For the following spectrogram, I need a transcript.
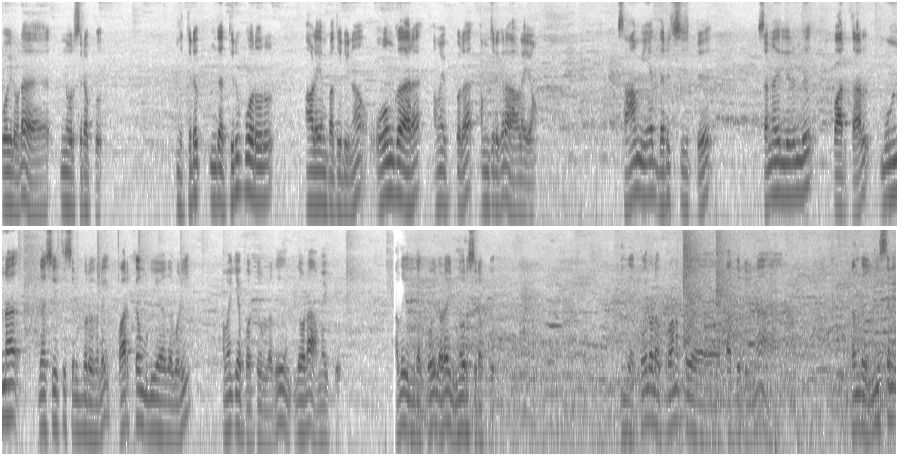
கோயிலோட இன்னொரு சிறப்பு. இந்த திரு இந்த திருப்போரூர் ஆலயம் பார்த்துக்கிட்டிங்கன்னா ஓங்கார அமைப்பில் அமைஞ்சிருக்கிற ஆலயம். சாமியை தரிசிச்சுட்டு சன்னதியிலிருந்து பார்த்தால் முன்ன தரிசித்து செல்பவர்களை பார்க்க முடியாதபடி அமைக்கப்பட்டுள்ளது. இதோட அமைப்பு. அது இந்த கோயிலோட இன்னொரு சிறப்பு. இந்த கோயிலோட புராணத்தை பார்த்துட்டிங்கன்னா தந்தை ஈசனை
